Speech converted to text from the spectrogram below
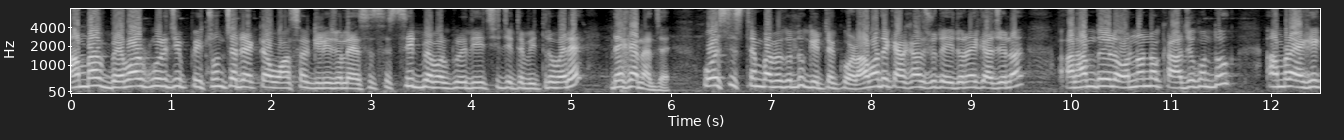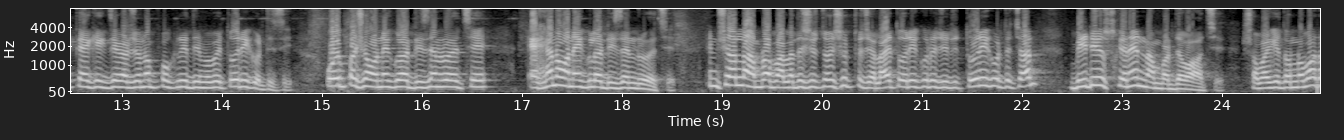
আমরা ব্যবহার করেছি, পেছন সাইডে একটা ওয়াসার গ্লেজ হলে এসএসএস সিট ব্যবহার করে দিয়েছি, যেটা ভিতরে বাইরে দেখা না যায়। ওই সিস্টেমভাবে কিন্তু গেটটা করা। আমাদের কারখানা শুধু এই ধরনের কাজে নয়, আলহামদুলিল্লাহ অন্যান্য কাজও কিন্তু আমরা এক একটা, এক এক জায়গার জন্য প্রকৃতিভাবে তৈরি করতেছি। ওই পাশে অনেকগুলো ডিজাইন রয়েছে, এখানেও অনেকগুলো ডিজাইন রয়েছে। ইনশাল্লাহ আমরা বাংলাদেশের চৌষট্টি জেলায় তৈরি করে যদি তৈরি করতে চান ভিডিও স্ক্যানের নাম্বার দেওয়া আছে। সবাইকে ধন্যবাদ,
